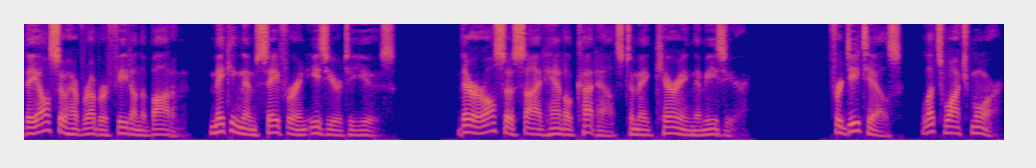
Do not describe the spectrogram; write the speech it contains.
They also have rubber feet on the bottom, making them safer and easier to use. There are also side handle cutouts to make carrying them easier. For details, let's watch more.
